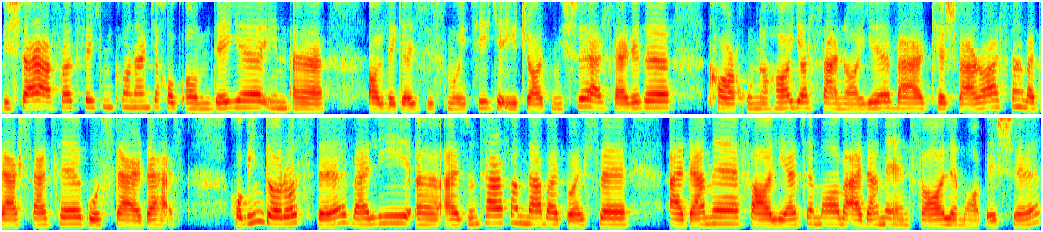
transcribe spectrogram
بیشتر افراد فکر می‌کنن که خب عمده این آلودگی زیست محیطی که ایجاد میشه از طریق کارخونه ها یا صنایع و کشورها هستن و در سطح گسترده هست. خب این درسته ولی از اون طرف هم نباید باعث عدم فعالیت ما و عدم انفعال ما بشه.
